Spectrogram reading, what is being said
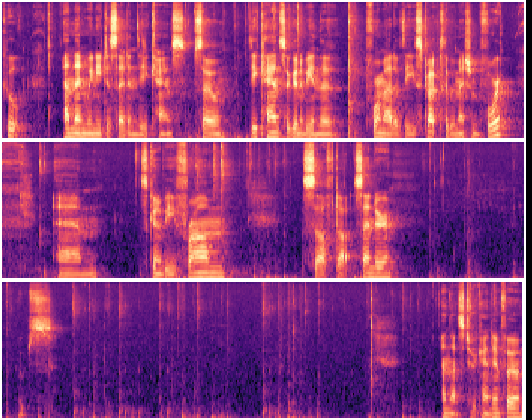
Cool. And then we need to set in the accounts. So the accounts are going to be in the format of the struct that we mentioned before. Um, it's going to be from self.sender. Oops. And that's to account info.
